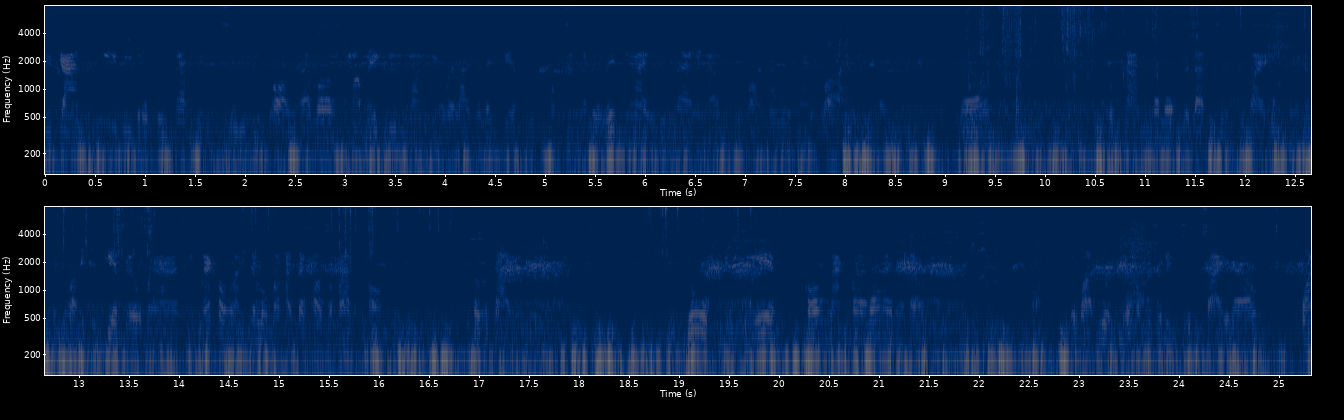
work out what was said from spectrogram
มีการที่มีประตูนำหนึ่งศูนย์อยู่ก่อนแล้วก็ทำให้ครึ่งหลังเนี่ยเวลาจะเล่นเกมรุกของสิงคโปร์เล่นง่ายกว่าครึ่งแรกนะครับจังหวะโต้ง่ายกว่า แล้วสงครามก็เริ่มจะดันสูงขึ้นไปนะครับ เกมเร็วมาถึงแม้กองหลังจะลงมาทันแต่ความสามารถของโซลตายโยกหนีกองหลังมาได้นะครับจังหวะดวลเดียวของพัชรินสุดใสแล้วไขว้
